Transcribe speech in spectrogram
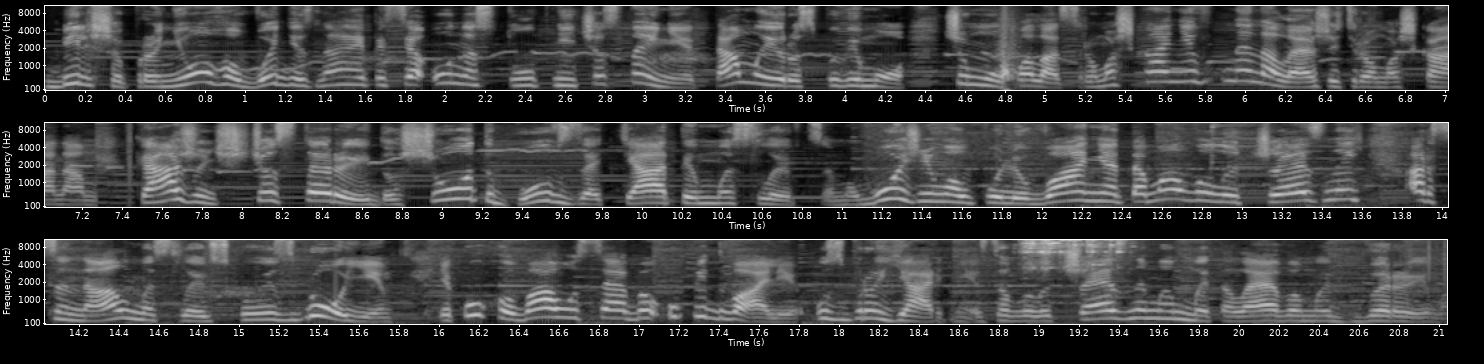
Більше про нього ви дізнаєтеся у наступній частині. Там ми й розповімо, чому палац Ромашканів не належить ромашканам. Кажуть, що старий Душот був затятим мисливцем, обожнював полювання та мав величезний арсенал мисливської зброї, яку ховав у себе у підвалі у зброярні за величезними металевими дверима.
